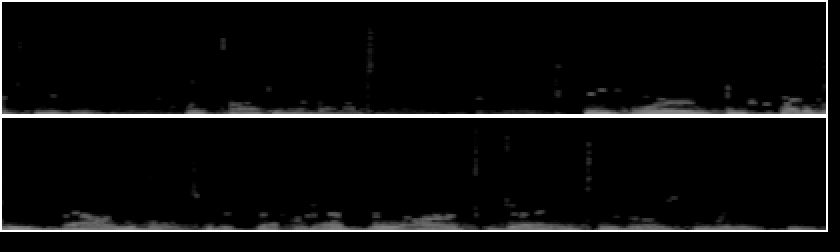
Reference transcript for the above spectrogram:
that Jesus was talking about. Sheep were incredibly valuable to the shepherd, as they are today to those who raise sheep.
